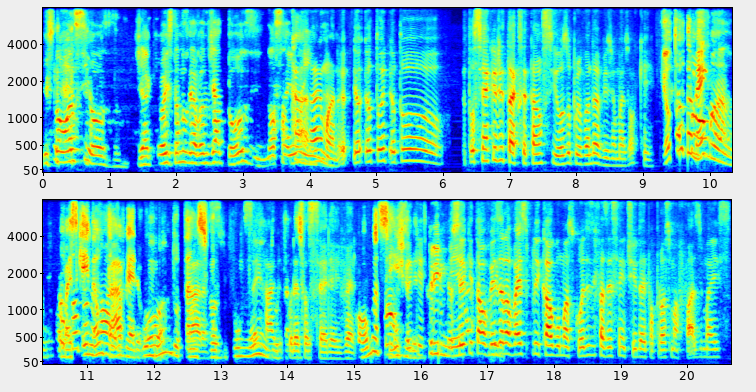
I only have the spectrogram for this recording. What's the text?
Estou ansioso. Já... Hoje estamos gravando dia 12, não saiu ainda. Caralho, mano, eu, eu, eu tô. Eu tô. Eu tô sem acreditar que você tá ansioso por WandaVision, mas ok. Eu tô Eu também. mano. Eu Mas tô quem não tá, hora. velho? O mundo tá Cara, ansioso. O mundo tá por essa ansioso. série aí, velho. Como assim, Bom, Eu sei, Júlio? eu sei que talvez ela vai explicar algumas coisas e fazer sentido aí pra próxima fase, mas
